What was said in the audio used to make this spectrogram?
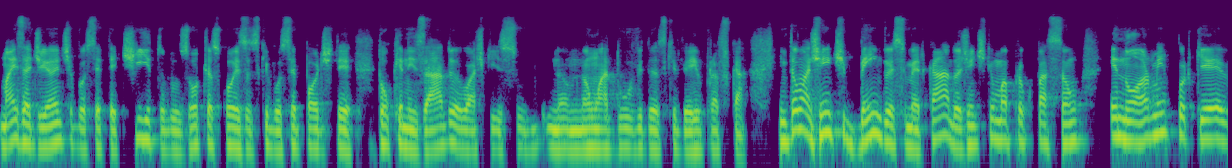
mais adiante você ter títulos, outras coisas que você pode ter tokenizado, eu acho que isso não, não há dúvidas que veio para ficar. Então, a gente, vendo esse mercado, a gente tem uma preocupação enorme, porque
